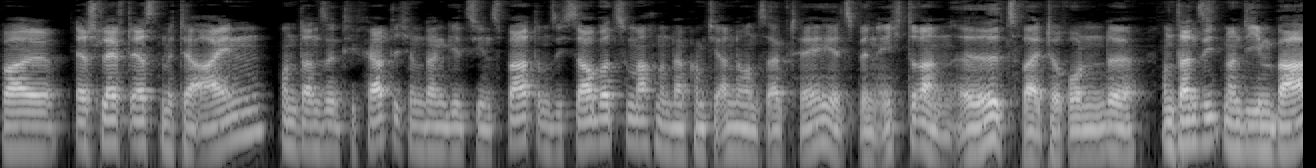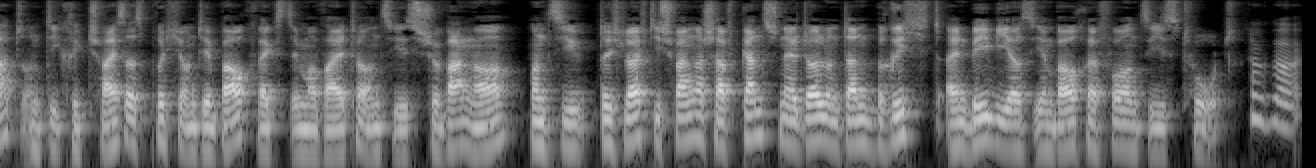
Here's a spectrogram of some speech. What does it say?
weil er schläft erst mit der einen und dann sind die fertig und dann geht sie ins Bad, um sich sauber zu machen und dann kommt die andere und sagt, hey, jetzt bin ich dran. Äh, zweite Runde. Und dann sieht man die im Bad und die kriegt Schweißausbrüche und ihr Bauch wächst immer weiter und sie ist schwanger und sie durchläuft die Schwangerschaft ganz schnell doll und dann bricht ein Baby aus ihrem Bauch hervor und sie ist tot. Oh Gott.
